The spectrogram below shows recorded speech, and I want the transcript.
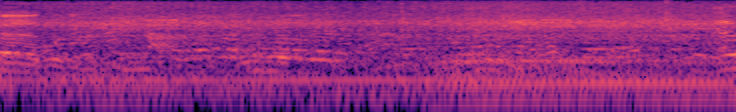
টাকা করে। আর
